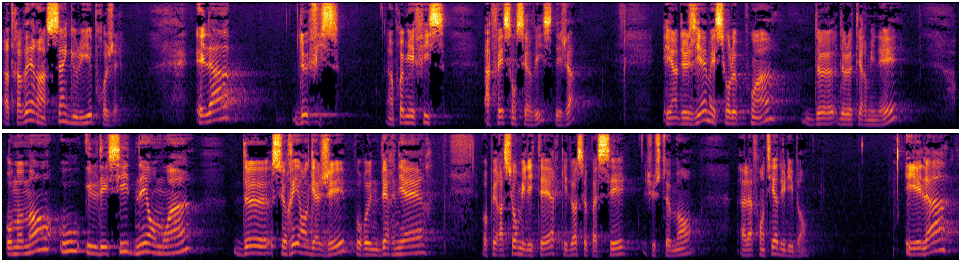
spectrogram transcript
à travers un singulier projet. Elle a deux fils. Un premier fils a fait son service déjà, et un deuxième est sur le point de, de le terminer, au moment où il décide néanmoins de se réengager pour une dernière opération militaire qui doit se passer justement à la frontière du Liban. Et elle a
